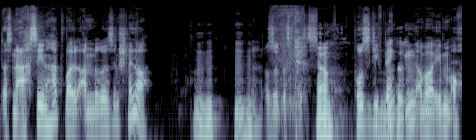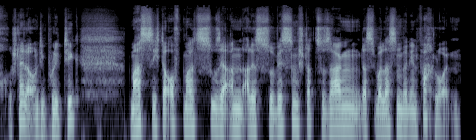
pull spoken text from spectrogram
das Nachsehen hat, weil andere sind schneller. Mhm. Mhm. Ne? Also das ist ja. positiv denken, aber eben auch schneller. Und die Politik maßt sich da oftmals zu sehr an, alles zu wissen, statt zu sagen, das überlassen wir den Fachleuten.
